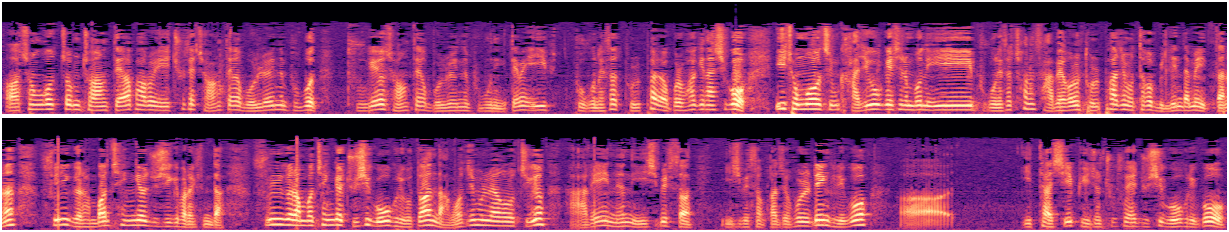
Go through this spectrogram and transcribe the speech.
어, 청고점 저항대와 바로 이 추세 저항대가 몰려있는 부분, 두 개의 저항대가 몰려있는 부분이기 때문에 이 부분에서 돌파 여부를 확인하시고 이 종목을 지금 가지고 계시는 분이 이 부분에서 1,400원을 돌파하지 못하고 밀린다면 일단은 수익을 한번 챙겨주시기 바라겠습니다. 수익을 한번 챙겨주시고 그리고 또한 나머지 물량으로 지금 아래에 있는 21선, 21선까지 홀딩 그리고 어, 이타시 비중 축소해 주시고 그리고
